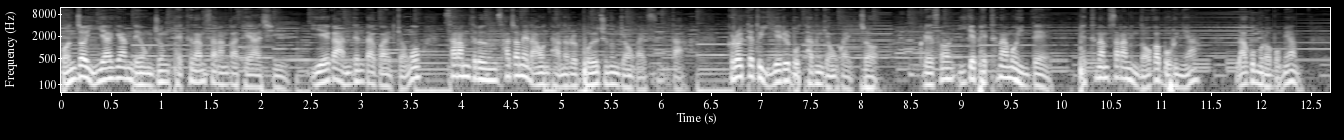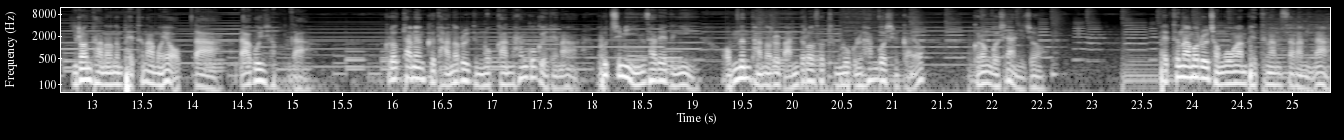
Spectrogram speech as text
먼저 이야기한 내용 중 베트남 사람과 대화 시 이해가 안 된다고 할 경우 사람들은 사전에 나온 단어를 보여주는 경우가 있습니다. 그럴 때도 이해를 못하는 경우가 있죠. 그래서 이게 베트남어인데 베트남 사람인 너가 모르냐? 라고 물어보면 이런 단어는 베트남어에 없다 라고 하십니다. 그렇다면 그 단어를 등록한 한국외대나 호치민 인사대 등이 없는 단어를 만들어서 등록을 한 것일까요? 그런 것이 아니죠. 베트남어를 전공한 베트남 사람이나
